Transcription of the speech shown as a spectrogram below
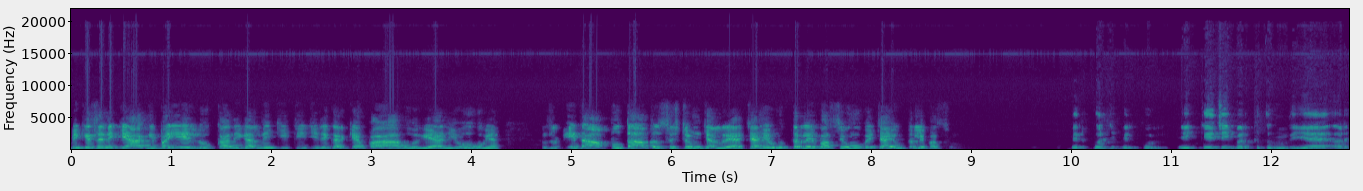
ਵੀ ਕਿਸੇ ਨੇ ਕਿਹਾ ਕਿ ਭਾਈ ਇਹ ਲੋਕਾਂ ਦੀ ਗੱਲ ਨਹੀਂ ਕੀਤੀ, ਜਿਹਦੇ ਕਰਕੇ ਆਪਾਂ ਆਹ ਹੋ ਗਿਆ ਜੀ, ਉਹ ਹੋ ਗਿਆ। ਮਤਲਬ ਇਹ ਤਾਂ ਆਪੋ ਤਾਂ ਆਪ ਸਿਸਟਮ ਚੱਲ ਰਿਹਾ, ਚਾਹੇ ਉਧਰਲੇ ਪਾਸਿਓਂ ਹੋਵੇ, ਚਾਹੇ ਉਧਰਲੇ ਪਾਸਿਓਂ ਬਿਲਕੁਲ ਜੀ, ਬਿਲਕੁਲ। ਏਕੇ 'ਚ ਹੀ ਬਰਕਤ ਹੁੰਦੀ ਹੈ ਔਰ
